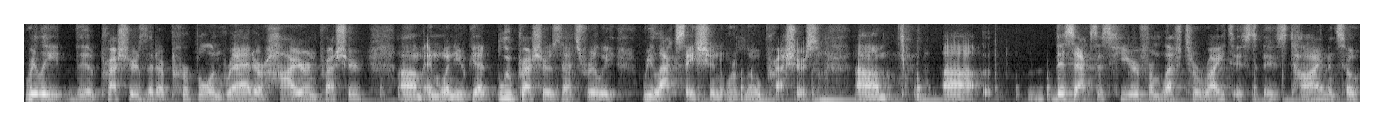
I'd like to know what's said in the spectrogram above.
really, the pressures that are purple and red are higher in pressure. Um, and when you get blue pressures, that's really relaxation or low pressures. Um, uh, this axis here from left to right is, is time. And so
